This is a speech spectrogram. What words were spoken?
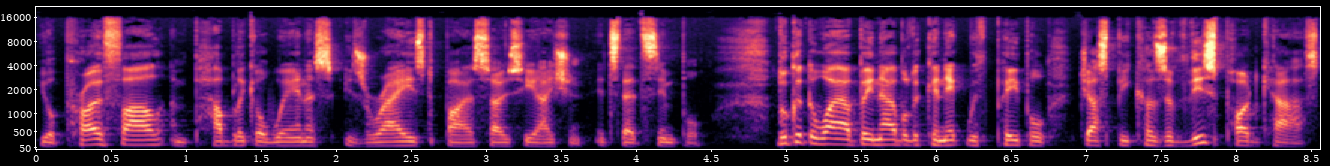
your profile and public awareness is raised by association. It's that simple. Look at the way I've been able to connect with people just because of this podcast.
